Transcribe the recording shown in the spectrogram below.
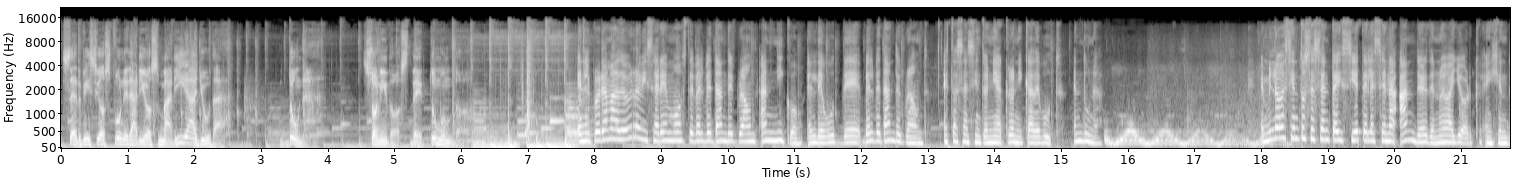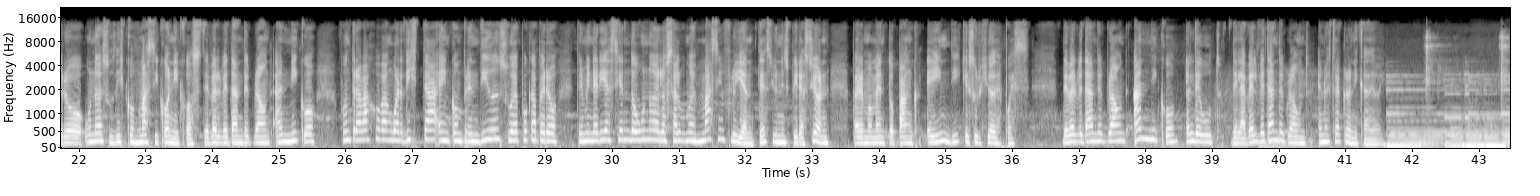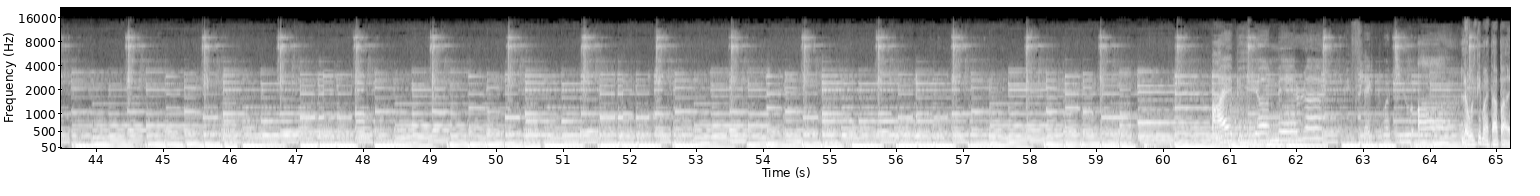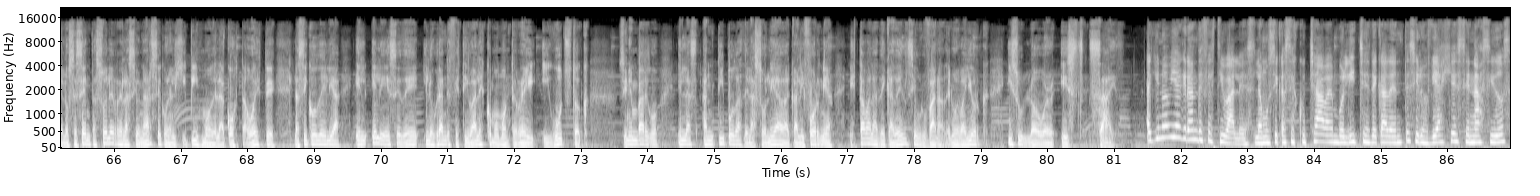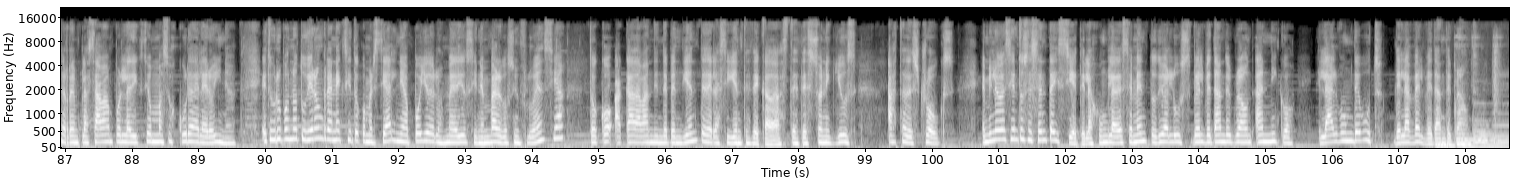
Servicios Funerarios María Ayuda. Duna. Sonidos de tu mundo. En el programa de hoy revisaremos The Velvet Underground and Nico, el debut de Velvet Underground. Estás en sintonía crónica debut en Duna. En 1967 la escena under de Nueva York engendró uno de sus discos más icónicos, The Velvet Underground and Nico. Fue un trabajo vanguardista e incomprendido en su época, pero terminaría siendo uno de los álbumes más influyentes y una inspiración para el momento punk e indie que surgió después. The Velvet Underground and Nico, el debut de la Velvet Underground en nuestra crónica de hoy. La última etapa de los 60 suele relacionarse con el hipismo de la costa oeste, la psicodelia, el LSD y los grandes festivales como Monterrey y Woodstock. Sin embargo, en las antípodas de la soleada California estaba la decadencia urbana de Nueva York y su Lower East Side. Aquí no había grandes festivales, la música se escuchaba en boliches decadentes y los viajes en ácido se reemplazaban por la adicción más oscura de la heroína. Estos grupos no tuvieron gran éxito comercial ni apoyo de los medios, sin embargo su influencia tocó a cada banda independiente de las siguientes décadas, desde Sonic Youth hasta The Strokes. En 1967, la jungla de cemento dio a luz Velvet Underground and Nico, el álbum debut de la Velvet Underground.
